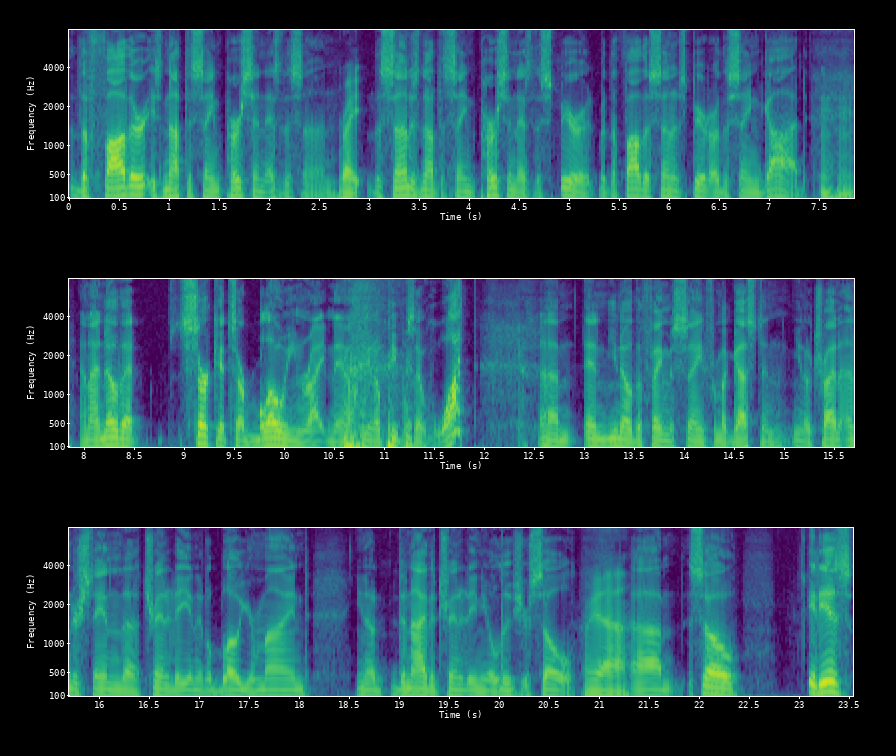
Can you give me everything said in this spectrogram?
the Father is not the same person as the Son. Right. The Son is not the same person as the Spirit, but the Father, Son, and Spirit are the same God. And I know that circuits are blowing right now. You know, people say, What? Um, and you know the famous saying from Augustine, you know, try to understand the Trinity and it'll blow your mind. You know, deny the Trinity and you'll lose your soul. Yeah. Um, so it is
